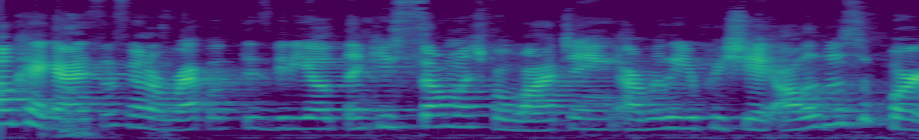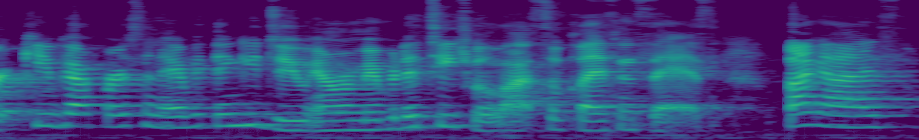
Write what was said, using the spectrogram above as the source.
Okay guys, that's gonna wrap up this video. Thank you so much for watching. I really appreciate all of the support. Keep God first in everything you do and remember to teach with lots of class and sass. Bye guys.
